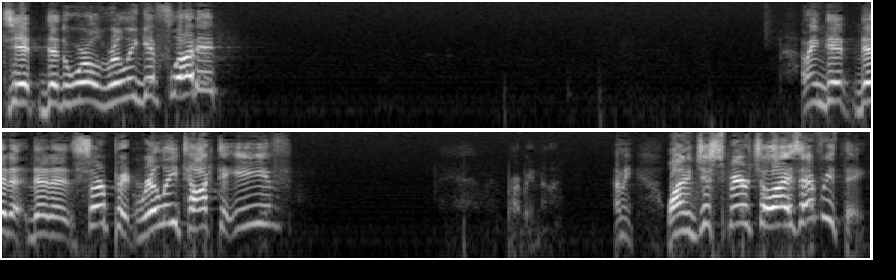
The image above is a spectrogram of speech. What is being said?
Did, did the world really get flooded? I mean, did, did, a, did a serpent really talk to Eve? Probably not. I mean, why don't you just spiritualize everything?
